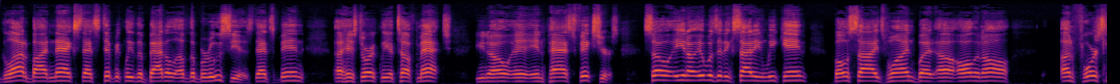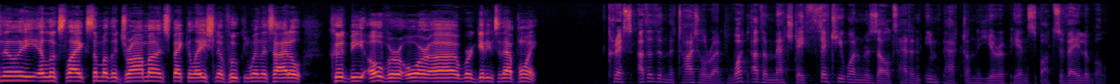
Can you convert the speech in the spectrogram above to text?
Gladbach next. That's typically the battle of the Borussias. That's been uh, historically a tough match, you know, in, in, past fixtures. So, you know, it was an exciting weekend. Both sides won, but uh, all in all, unfortunately, it looks like some of the drama and speculation of who could win the title could be over, or uh, we're getting to that point. Chris, other than the title run, what other matchday 31 results had an impact on the European spots available?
